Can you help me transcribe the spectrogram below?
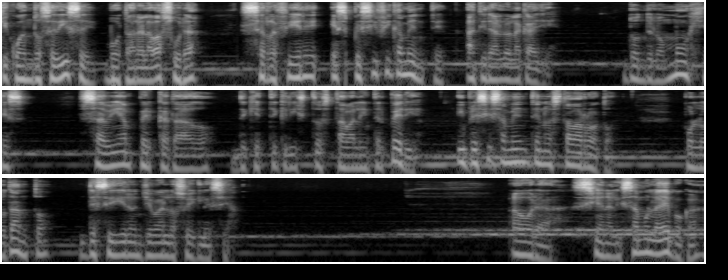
que cuando se dice botar a la basura, se refiere específicamente a tirarlo a la calle, donde los monjes se habían percatado de que este Cristo estaba a la intemperie y precisamente no estaba roto, por lo tanto decidieron llevarlo a su iglesia. Ahora, si analizamos la época,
